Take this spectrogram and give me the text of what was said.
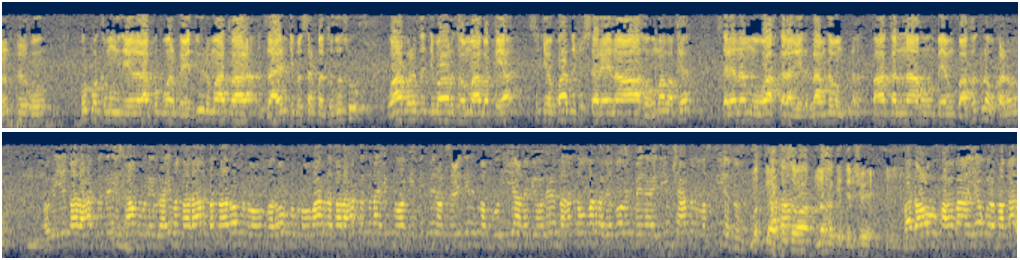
نطفقه پوپک منگ دے درا پوپور کہ دور ما توارا ظاہر کی بسر بزبسو وابرت جبار ما بقیا سجو پادش سرینا ہما بقیا سرنا مواخ کرا گئی لام دم کنا پاکلنا ہوں بے مپاخک لو کھڑو وبه قال حدثنا اسحاق بن ابراهيم قال بن روح بن روح بن عمر قال حدثنا ابن ابي ذئب بن سعيد المقبوري عن ابي هريره انه مر بقوم بين ايديهم شعب مسقيه مكه تسوى نهى كترشوي فدعوا فابا ان ياكل فقال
